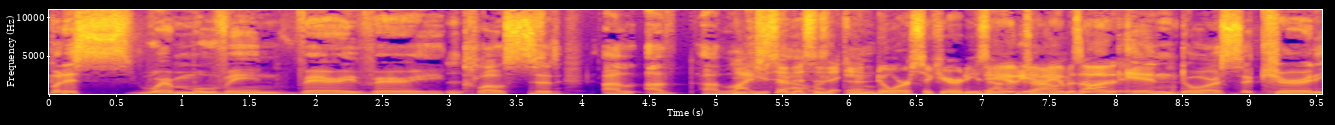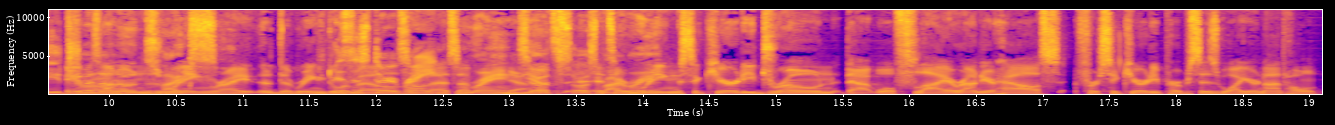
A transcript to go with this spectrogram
But it's we're moving very, very close to a a, a lifestyle. You said this is an that. indoor security zone. Yeah, yeah, Amazon indoor security. Drone. Amazon owns Like, Ring, right? The Ring This is doorbells, through all Ring. that stuff. Ring, So yep, it's, so it's it's a Ring. Ring security drone that will fly around your house for security purposes while you're not home,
